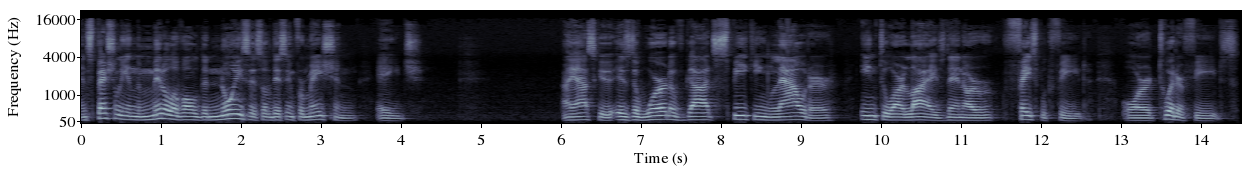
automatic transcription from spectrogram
And especially in the middle of all the noises of this information age. I ask you, is the Word of God speaking louder into our lives than our Facebook feed or Twitter feeds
